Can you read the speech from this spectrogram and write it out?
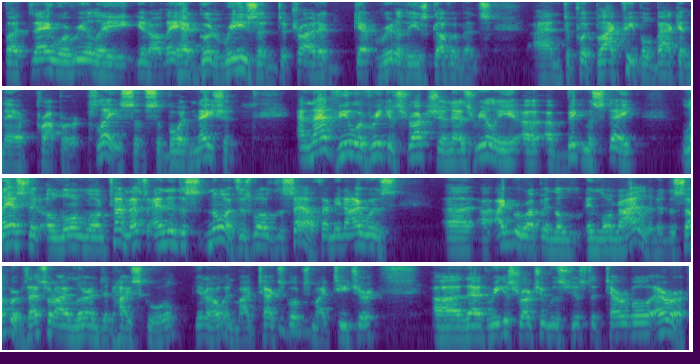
but they were really, you know, they had good reason to try to get rid of these governments and to put black people back in their proper place of subordination. And that view of Reconstruction as really a, a big mistake lasted a long, long time. That's and in the North as well as the South. I mean, I was uh, I grew up in the in Long Island in the suburbs. That's what I learned in high school. You know, in my textbooks, mm-hmm. my teacher, uh, that Reconstruction was just a terrible error.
